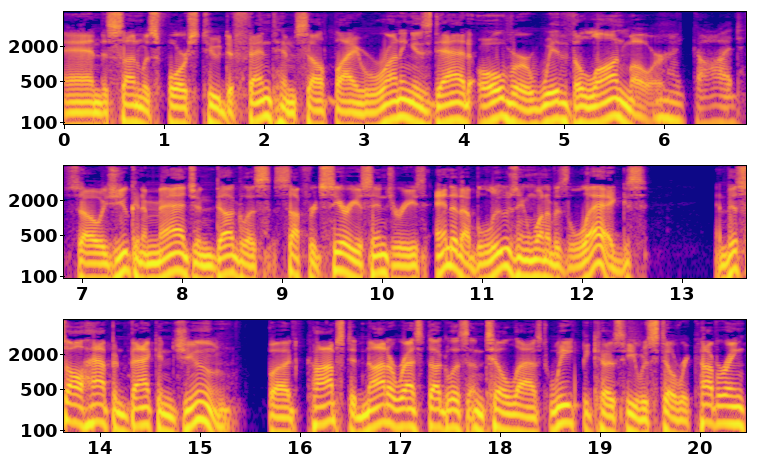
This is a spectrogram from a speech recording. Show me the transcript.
and the son was forced to defend himself by running his dad over with the lawnmower. My God. So, as you can imagine, Douglas suffered serious injuries, ended up losing one of his legs, and this all happened back in June. But cops did not arrest Douglas until last week because he was still recovering.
